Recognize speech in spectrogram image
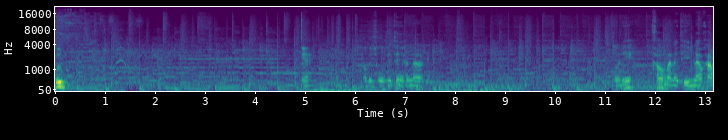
บึ้มเนี่ยเอาไปโชว์เท่ๆข้างหน้า ตัวนี้เข้ามาในทีมแล้วครับ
